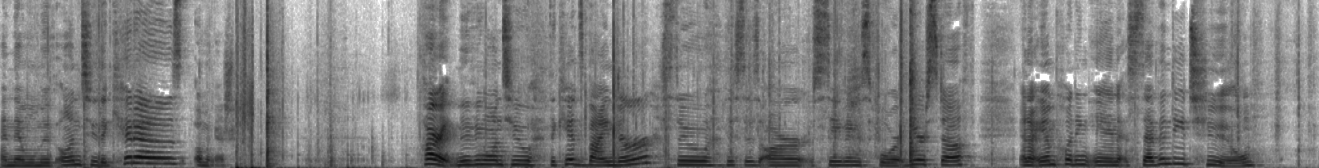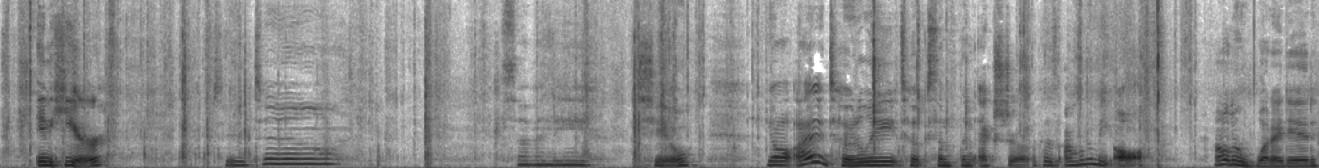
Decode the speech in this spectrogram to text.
And then we'll move on to the kiddos. Oh my gosh. All right, moving on to the kids binder. So this is our savings for their stuff. And I am putting in 72 in here. 72. Y'all, I totally took something extra because I'm going to be off. I don't know what I did.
